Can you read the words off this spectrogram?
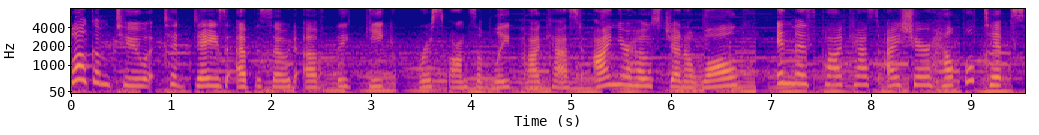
Welcome to today's episode of the Geek Responsibly podcast. I'm your host, Jenna Wall. In this podcast, I share helpful tips,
